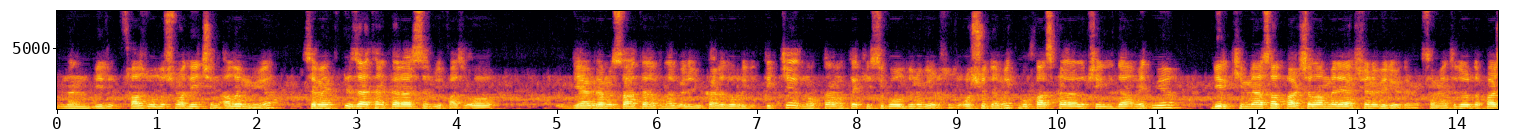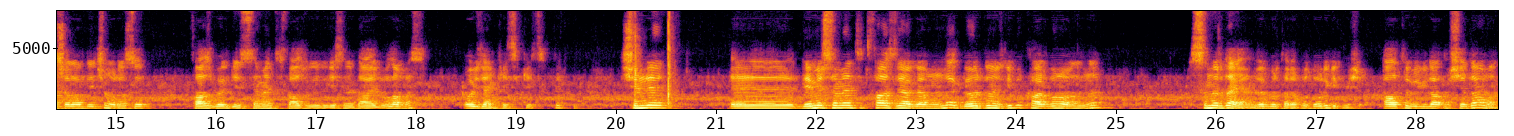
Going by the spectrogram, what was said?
sonrasının bir faz oluşmadığı için alınmıyor. Sementit de zaten kararsız bir faz. O diyagramın sağ tarafına böyle yukarı doğru gittikçe nokta nokta kesik olduğunu görürsünüz. O şu demek, bu faz kararlı bir şekilde devam etmiyor. Bir kimyasal parçalanma reaksiyonu veriyor demek. Sementit orada parçalandığı için orası faz bölgesi sement faz bölgesine dahil olamaz. O yüzden kesik kesiktir. Şimdi e, demir sementit faz diyagramında gördüğünüz gibi karbon oranı sınırda yani öbür tarafa doğru gitmiş. 6,67 ama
